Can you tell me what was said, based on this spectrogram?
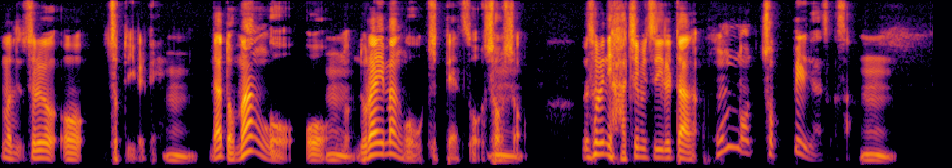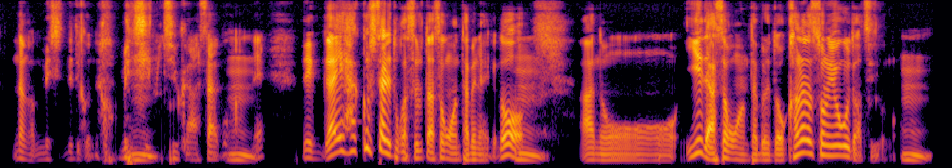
まあ、それをちょっと入れて。うん。で、あと、マンゴーを、うんドライマンゴーを切ったやつを少々。うんで、それに蜂蜜入れた、ほんのちょっぴりなやつがさ、うん。なんか飯出てくるんだよ。飯っていうか朝ごはんね。で、外泊したりとかすると朝ごはん食べないけど、うん。あのー家で朝ごはん食べると必ずそのヨーグルトがついてくるの。うん。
